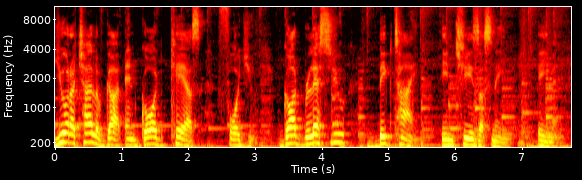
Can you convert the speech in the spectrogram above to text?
You are a child of God and God cares for you. God bless you big time in Jesus' name. Amen.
